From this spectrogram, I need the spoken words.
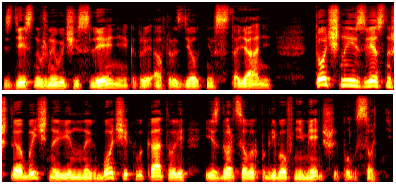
здесь нужны вычисления, которые автор сделать не в состоянии. Точно известно, что обычно винных бочек выкатывали из дворцовых погребов не меньше полусотни.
